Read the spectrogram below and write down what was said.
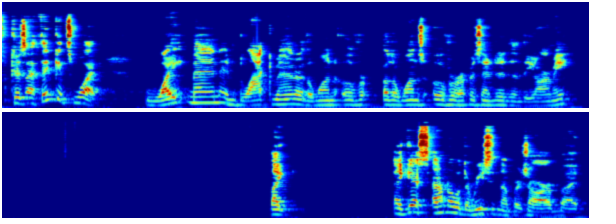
Because I think it's what white men and black men are the one over are the ones overrepresented in the army. Like, I guess I don't know what the recent numbers are, but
